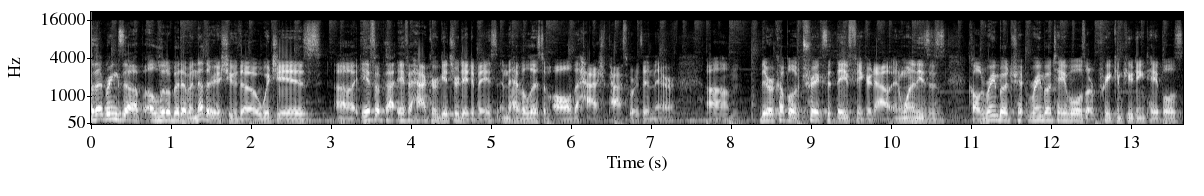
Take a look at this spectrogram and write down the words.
So that brings up a little bit of another issue though, which is uh, if, a, if a hacker gets your database and they have a list of all the hash passwords in there, um, there are a couple of tricks that they've figured out, and one of these is called rainbow, rainbow tables or pre-computing tables.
